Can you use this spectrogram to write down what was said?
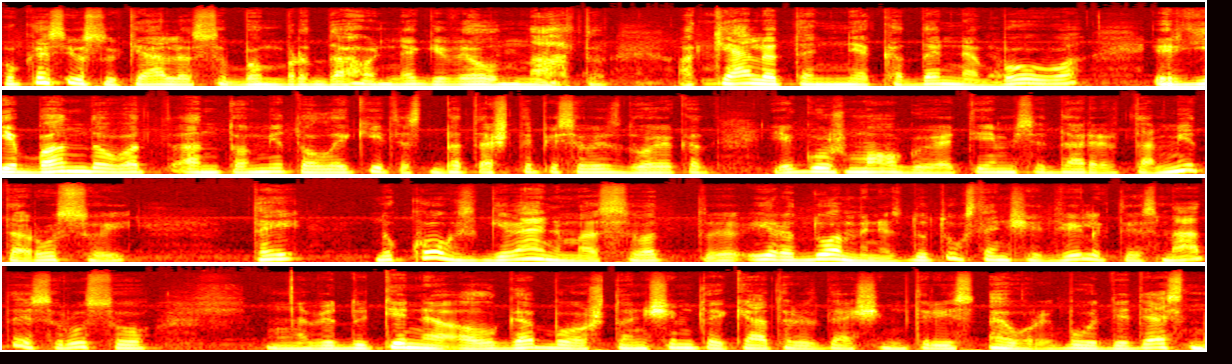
o kas jūsų kelias subombardavo, negi vėl NATO. A kelio ten niekada nebuvo ir jie bando vat, ant to mito laikytis, bet aš taip įsivaizduoju, kad jeigu žmogui atimsi dar ir tą mitą rusui, tai nu koks gyvenimas, vat, yra duomenys, 2012 metais rusų vidutinė alga buvo 843 eurai, buvo didesnė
